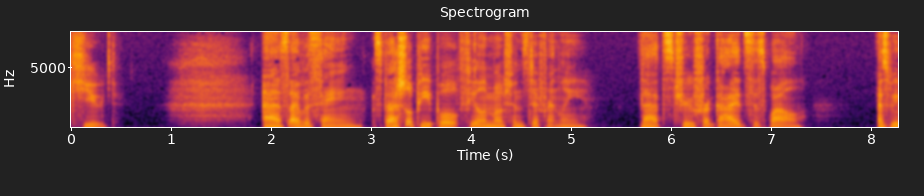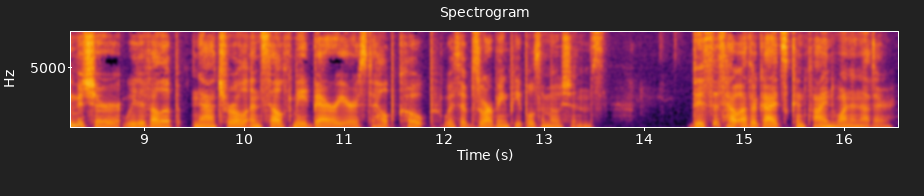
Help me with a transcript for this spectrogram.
Cute. As I was saying, special people feel emotions differently. That's true for guides as well. As we mature, we develop natural and self made barriers to help cope with absorbing people's emotions. This is how other guides can find one another.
